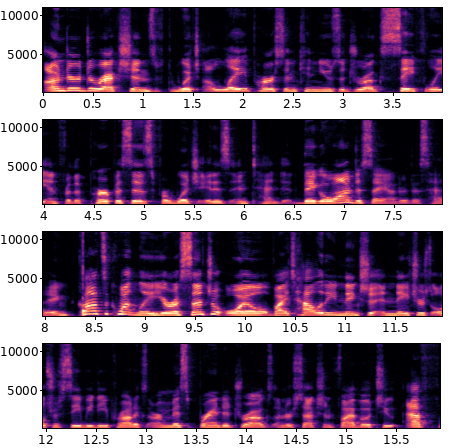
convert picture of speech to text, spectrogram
under directions which a lay person can use a drug safely and for the purposes for which it is intended. They go on to say under this heading Consequently, your essential oil, Vitality, Ningxia, and Nature's Ultra CBD products are misbranded drugs under Section 502 F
